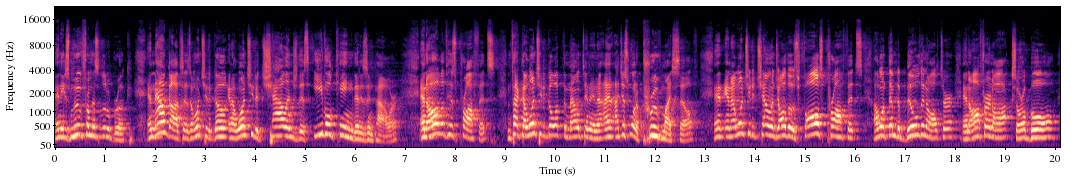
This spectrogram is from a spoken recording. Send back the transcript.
and he's moved from this little brook, and now God says, I want you to go and I want you to challenge this evil king that is in power and all of his prophets. In fact, I want you to go up the mountain and I, I just want to prove myself. And, and I want you to challenge all those false prophets. I want them to build an altar and offer an ox or a bull.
